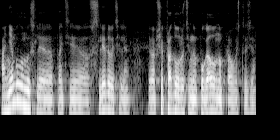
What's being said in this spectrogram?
А не было мысли пойти в следователи и вообще продолжить именно по уголовному правовой стезе?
